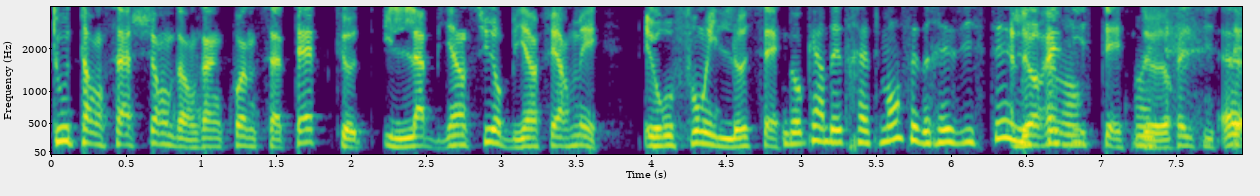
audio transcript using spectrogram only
tout en sachant dans un coin de sa tête qu'il l'a bien sûr bien fermé. Et au fond, il le sait. Donc un des traitements, c'est de résister. Justement. De résister, de résister. Euh,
